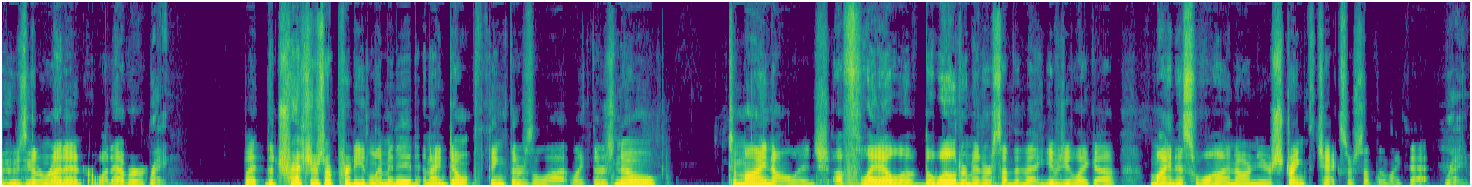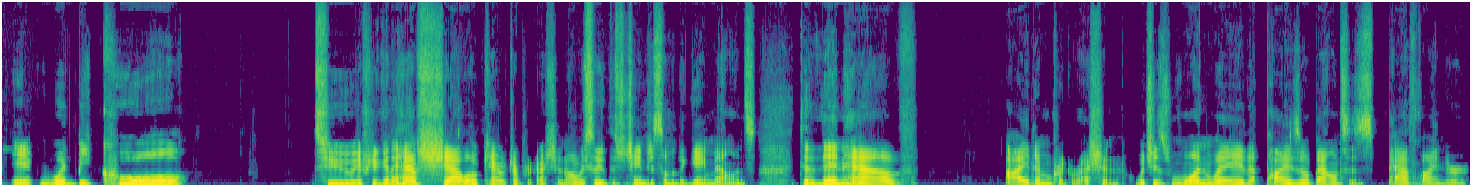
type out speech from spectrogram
who's going to run it or whatever. right But the treasures are pretty limited, and I don't think there's a lot. Like there's no, to my knowledge, a flail of bewilderment or something that gives you like a minus one on your strength checks or something like that. right It would be cool to if you're going to have shallow character progression. Obviously, this changes some of the game balance to then have item progression, which is one way that Paizo balances Pathfinder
